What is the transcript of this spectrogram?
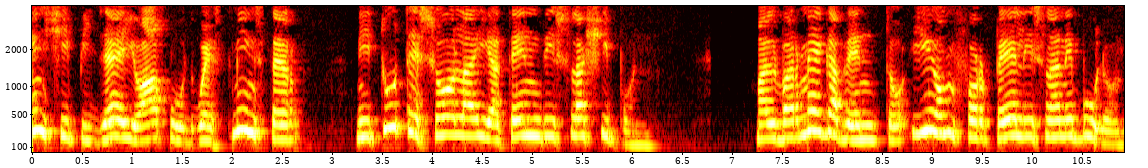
encipigeio apud Westminster, ni tute solai attendis la shipon. Malvarmega vento iom forpelis la nebulon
